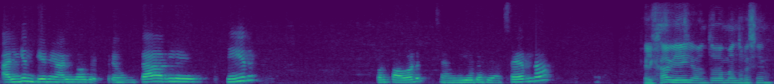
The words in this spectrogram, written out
¿Alguien tiene algo que preguntarle, decir? Por favor, sean libres de hacerlo. El Javi ahí levantó la mano recién.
